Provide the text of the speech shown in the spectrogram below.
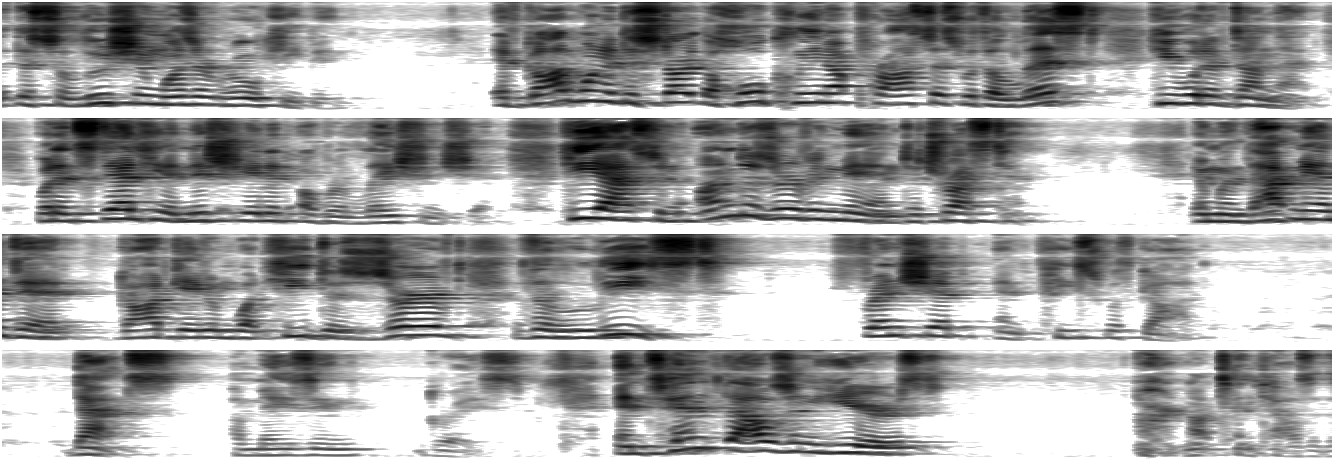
That the solution wasn't rule keeping. If God wanted to start the whole cleanup process with a list, he would have done that. But instead, he initiated a relationship. He asked an undeserving man to trust him. And when that man did, God gave him what he deserved the least friendship and peace with God. That's amazing grace. In 10,000 years, or not 10,000,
